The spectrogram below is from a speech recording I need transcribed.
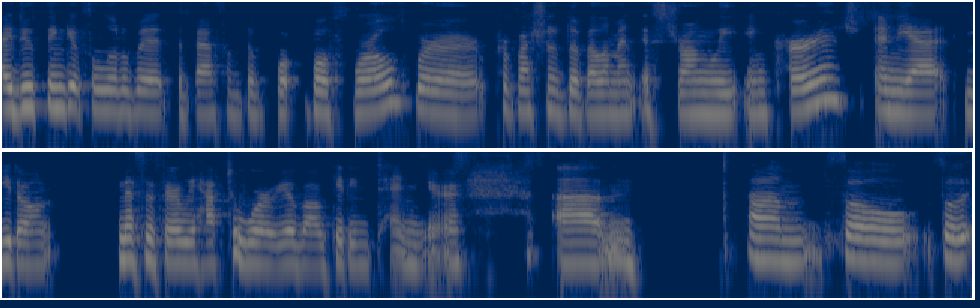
I do think it's a little bit the best of the both worlds where professional development is strongly encouraged and yet you don't necessarily have to worry about getting tenure. Um, um, so, so,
